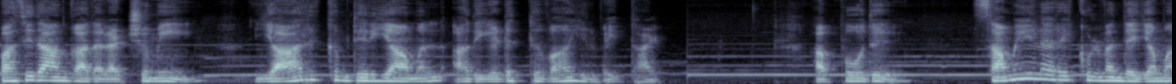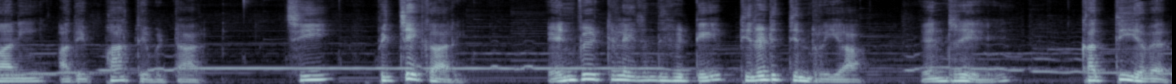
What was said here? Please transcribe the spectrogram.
பசிதாங்காத லட்சுமி யாருக்கும் தெரியாமல் அதை எடுத்து வாயில் வைத்தாள். அப்போது சமையலறைக்குள் வந்த யமானி அதை பார்த்து விட்டார். சீ பிச்சைக்காரி என் வீட்டில் இருந்துகிட்டே திருடி தின்றியா? என்று கத்தியவர்.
